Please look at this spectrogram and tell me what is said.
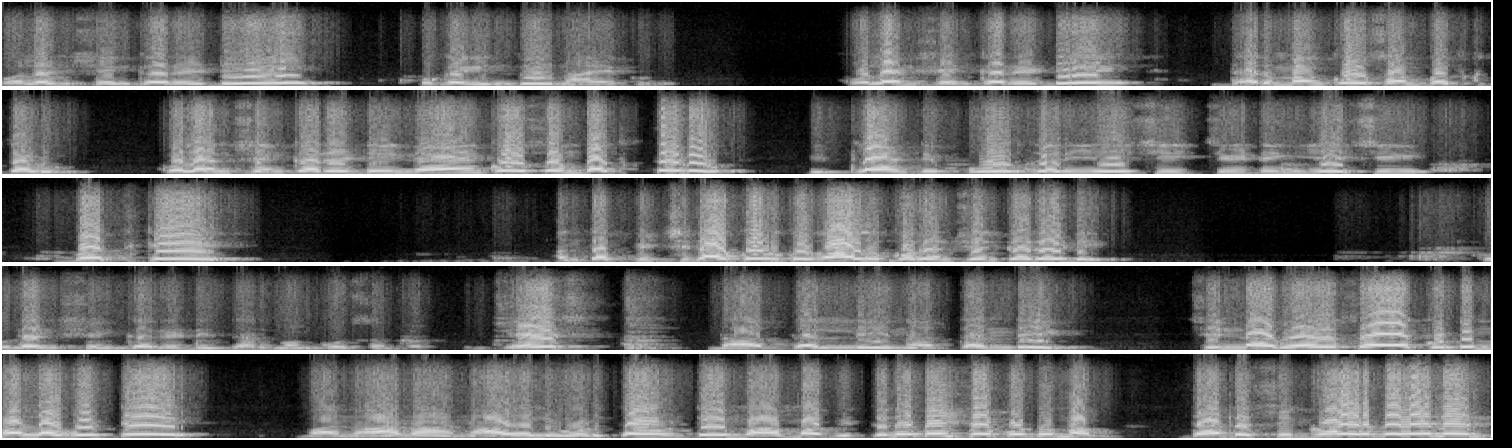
కొలన్ శంకర్ రెడ్డి ఒక హిందూ నాయకుడు. కొలన్ శంకర్ రెడ్డి ధర్మం కోసం బతుకుతాడు. కొలన్ శంకర్ రెడ్డి న్యాయం కోసం బతుకుతాడు. ఇట్లాంటి పోర్గరి చేసి చీటింగ్ చేసి బతికే అంత పిచ్చినా కొడుకు కాదు కొలన్ శంకర్ రెడ్డి కులన్ శంకర్ రెడ్డి ధర్మం కోసం బతుకుతుంది ఎస్ నా తల్లి నా తండ్రి చిన్న వ్యవసాయ కుటుంబంలో పుట్టి మా నాన్న నాగలు కొడుతా ఉంటే మా అమ్మ విత్తన వేసే కుటుంబం. దాంట్లో సిగ్గుపడతలే నేను.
